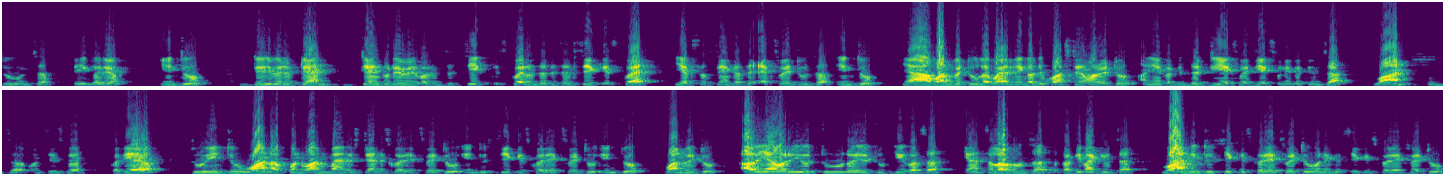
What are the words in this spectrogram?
two हुन्छ। त्यही गर्यो। इन्टु डेरिभेटिभ टेन टेनको डेरिभेटिभ कति हुन्छ सेक स्क्वायर हुन्छ। त्यसरी सेक स्क्वायर एक्स यहाँको चाहिँ टू छ। इन्टु यहाँ वान बाई टूलाई बाहिर निकाल्थ्यो कन्सटेन्ट वान बाई टू अनि यहाँ कति हुन्छ भनेको कति हुन्छ? वान हुन्छ। भनेपछि यसको कति आयो? Two into one upon one minus tan square x by two into sec square x by two into one by two अब यहाँबाट यो टू र यो टू के गर्छ? क्यान्सल आउट हुन्छ। कति बाँकी हुन्छ? One into sec square x by two भनेको sec square x by two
